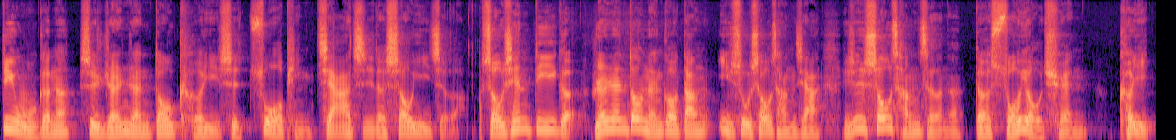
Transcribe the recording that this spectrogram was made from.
第五个呢，是人人都可以是作品价值的受益者。首先，第一个，人人都能够当艺术收藏家，也就是收藏者呢的所有权可以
